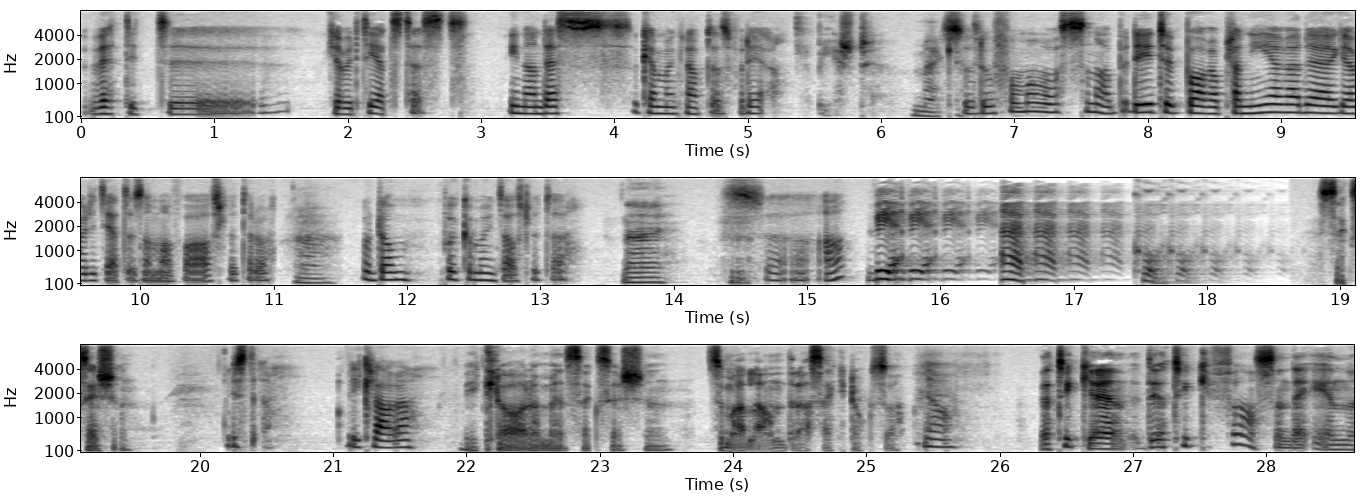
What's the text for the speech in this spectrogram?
vettigt eh, graviditetstest. Innan dess så kan man knappt ens få det. Beige. Märkligt. Så då får man vara snabb. Det är typ bara planerade graviditeter som man får avsluta då. Ja. Och de brukar man ju inte avsluta. Nej. Så ja, V, R, K. Succession. just det. Vi är klara. Vi är klara med Succession. Som alla andra säkert också. Ja. Jag tycker, jag tycker fasen det är en...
